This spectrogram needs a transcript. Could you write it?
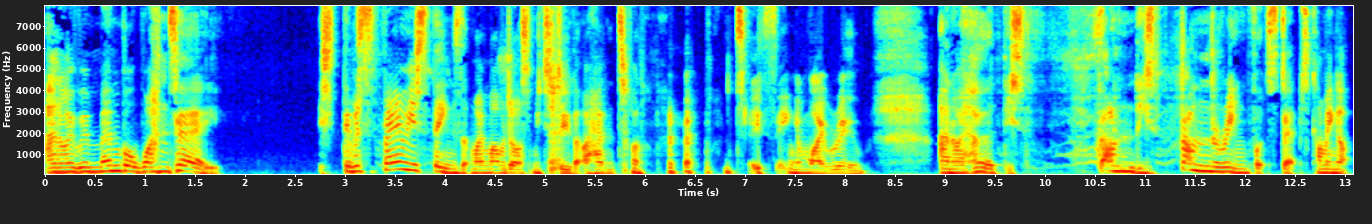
and I remember one day there was various things that my mum had asked me to do that I hadn't done one day sitting in my room. And I heard this thund, these thundering footsteps coming up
